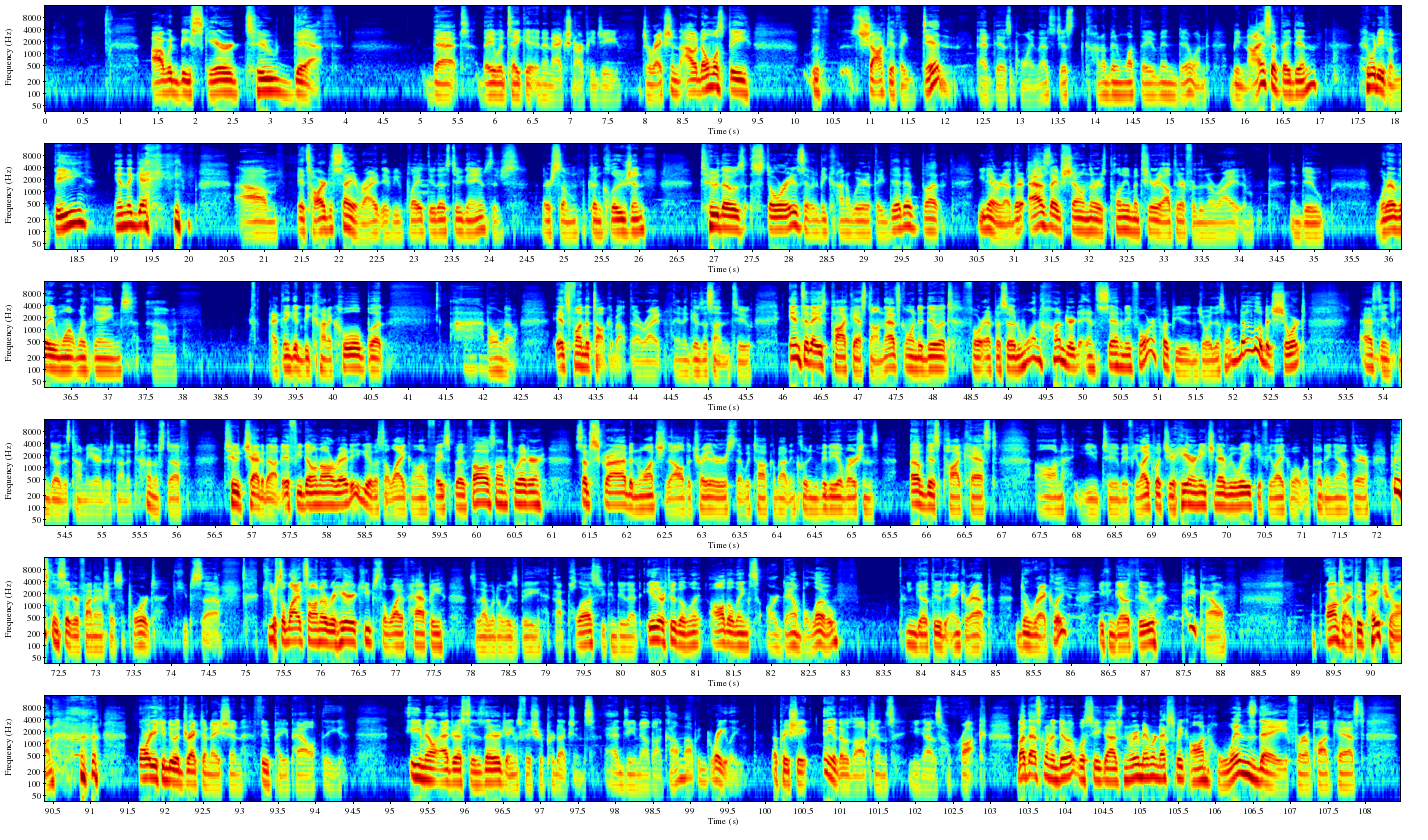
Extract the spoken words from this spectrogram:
I would be scared to death that they would take it in an action RPG direction. I would almost be shocked if they didn't at this point. That's just kind of been what they've been doing. It'd be nice if they didn't. Who would even be in the game? um, it's hard to say, right? If you played through those two games, there's there's some conclusion to those stories. It would be kind of weird if they did it, but you never know. There, as they've shown, there is plenty of material out there for them to write and and do whatever they want with games. Um, I think it'd be kind of cool, but I don't know. It's fun to talk about, though, right? And it gives us something to in today's podcast on. That's going to do it for episode 174. I hope you enjoyed this one. It's been a little bit short. As things can go this time of year, there's not a ton of stuff to chat about. If you don't already, give us a like on Facebook, follow us on Twitter, subscribe, and watch all the trailers that we talk about, including video versions of this podcast on YouTube. If you like what you're hearing each and every week, if you like what we're putting out there, please consider financial support. keeps uh, keeps the lights on over here, keeps the wife happy. So that would always be a plus. You can do that either through the. All the links are down below. You can go through the Anchor app directly. You can go through PayPal. Oh, I'm sorry, through Patreon. or you can do a direct donation through PayPal. The email address is there, James Fisher Productions at gmail.com. I would greatly appreciate any of those options. You guys rock. But that's going to do it. We'll see you guys. And remember, next week on Wednesday for a podcast.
